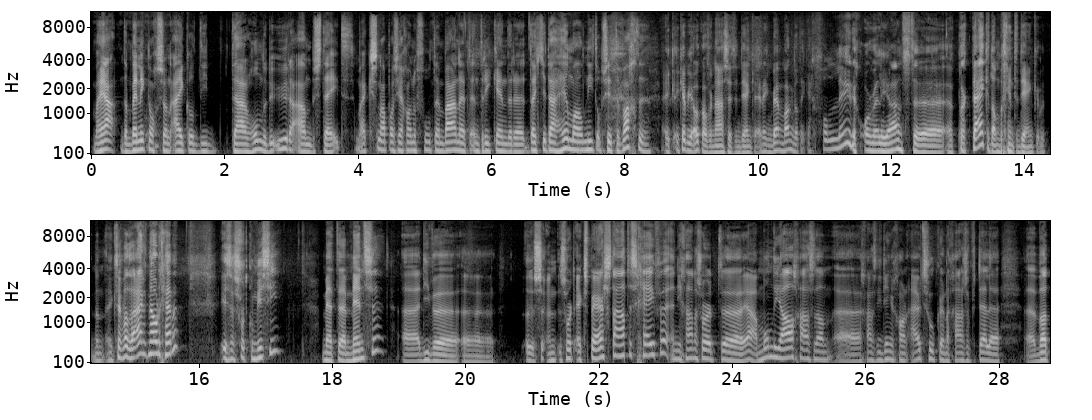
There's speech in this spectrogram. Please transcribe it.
Maar ja, dan ben ik nog zo'n eikel die daar honderden uren aan besteedt. Maar ik snap als je gewoon een fulltime baan hebt en drie kinderen, dat je daar helemaal niet op zit te wachten. Ik, ik heb hier ook over na zitten denken. En ik ben bang dat ik echt volledig Orwelliaanse eh, praktijken dan begin te denken. Dan, ik zeg wat we eigenlijk nodig hebben, is een soort commissie met eh, mensen eh, die we eh, een soort expertstatus geven. En die gaan een soort, ja, mondiaal gaan ze dan gaan ze die dingen gewoon uitzoeken. En dan gaan ze vertellen wat,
